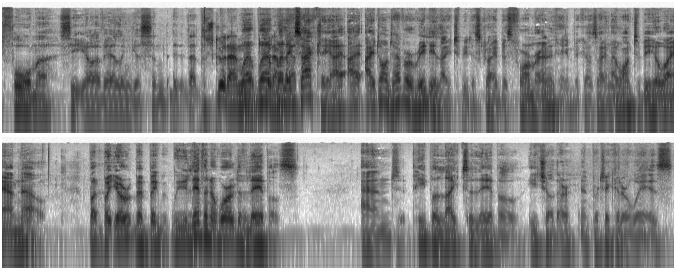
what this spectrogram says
former CEO of Aer Lingus, and uh, that's good and Well, well, good well exactly. I, I, I don't ever really like to be described as former anything because I, I mm. want to be who I am now. But but you're but, but we live in a world of labels, and people like to label each other in particular ways,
